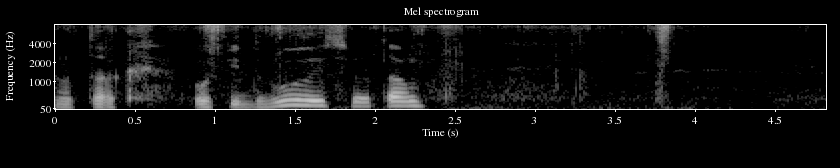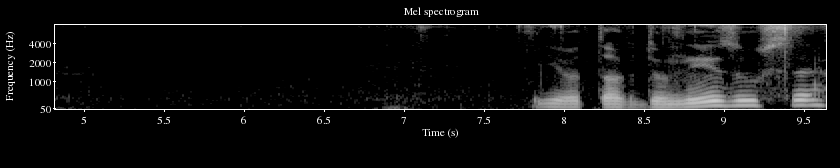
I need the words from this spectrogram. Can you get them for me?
Отак попід вулицю там. І отак донизу все.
